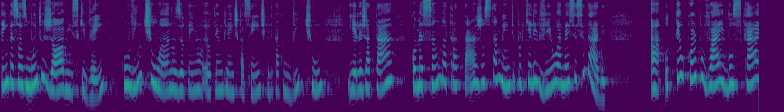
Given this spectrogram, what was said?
Tem pessoas muito jovens que vêm, com 21 anos, eu tenho, eu tenho um cliente paciente que ele está com 21 e ele já está começando a tratar justamente porque ele viu a necessidade. Ah, o teu corpo vai buscar,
